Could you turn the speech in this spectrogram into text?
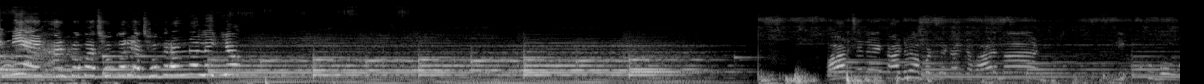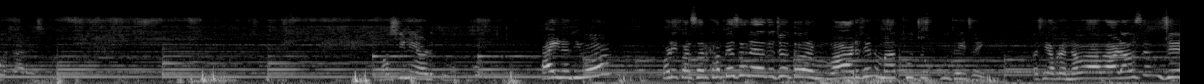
એમની આન પપ્પા છોકરીઓ છોકરાઓને ન લઈ ગયો? વાળ છે ને કાઢવા પડશે કારણ કે વાળમાં લીખું બહુ વધારે છે. મશીને અડતું નથી. બોલો. નથી હો. થોડીક વાર સરખા બેસો ને જો તમારે વાળ છે ને માથું ચોખ્ખું થઈ જાય. પછી આપણે નવા વાળ આવશે ને જે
